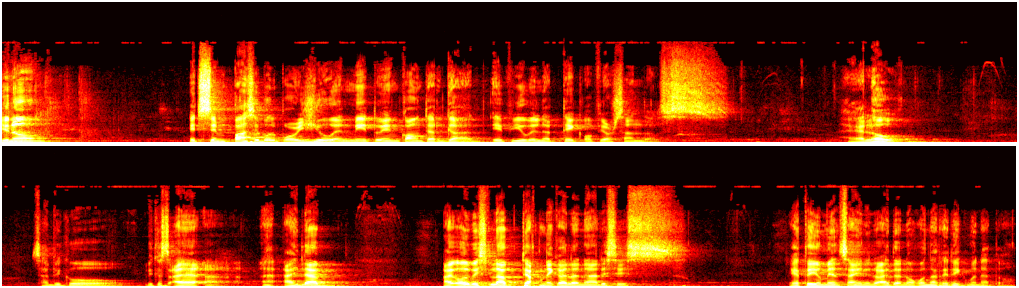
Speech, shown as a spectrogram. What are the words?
You know, it's impossible for you and me to encounter God if you will not take off your sandals. Hello. Sabi ko, because I, I, I love, I always love technical analysis. Ito yung mensahe nila. I don't know kung narinig mo na to.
